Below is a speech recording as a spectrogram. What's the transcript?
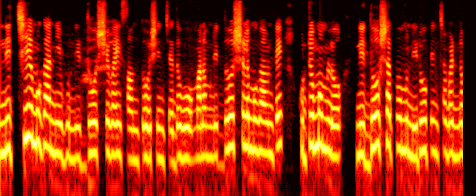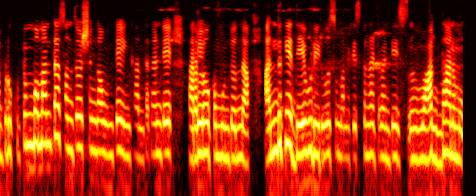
నిశ్చయముగా నీవు నిర్దోషివై సంతోషించదువు. మనం నిర్దోషులముగా ఉంటే కుటుంబంలో నిర్దోషత్వము నిరూపించబడినప్పుడు కుటుంబం అంతా సంతోషంగా ఉంటే ఇంకా అంతకంటే పరలోకం ఉంటుందా? అందుకే దేవుడు ఈరోజు రోజు మనకిస్తున్నటువంటి వాగ్దానము.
